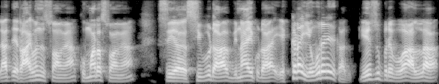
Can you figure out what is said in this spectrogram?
లేకపోతే రాఘవేంద్ర స్వామి కుమారస్వామి శి- శివుడా వినాయకుడా ఎక్కడ ఎవరనేది కాదు. యేసు ప్రభువా అల్లా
